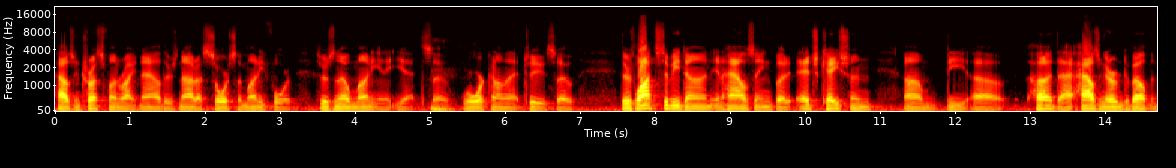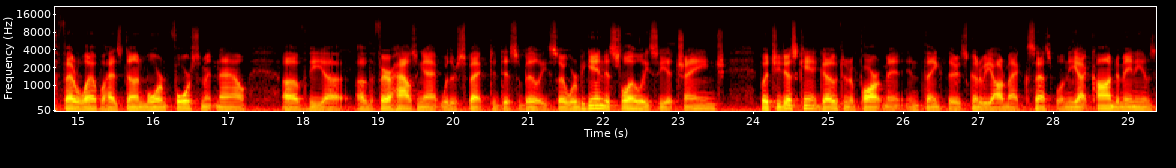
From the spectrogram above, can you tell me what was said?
Housing Trust Fund right now. There's not a source of money for it. There's no money in it yet. So we're working on that too. So there's lots to be done in housing, but education, um, the uh, HUD, the Housing and Urban Development, the federal level has done more enforcement now of the uh, of the Fair Housing Act with respect to disability. So we're beginning to slowly see a change, but you just can't go to an apartment and think that it's going to be automatically accessible. And you got condominiums.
